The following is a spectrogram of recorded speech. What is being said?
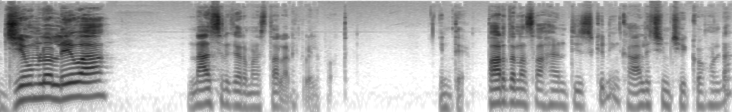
జీవంలో లేవా? నాశనకరమైన స్థలానికి వెళ్ళిపోతావు. ఇంతే. ప్రార్థన సహాయం తీసుకుని ఇంకా ఆలస్యం చేయకోకుండా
